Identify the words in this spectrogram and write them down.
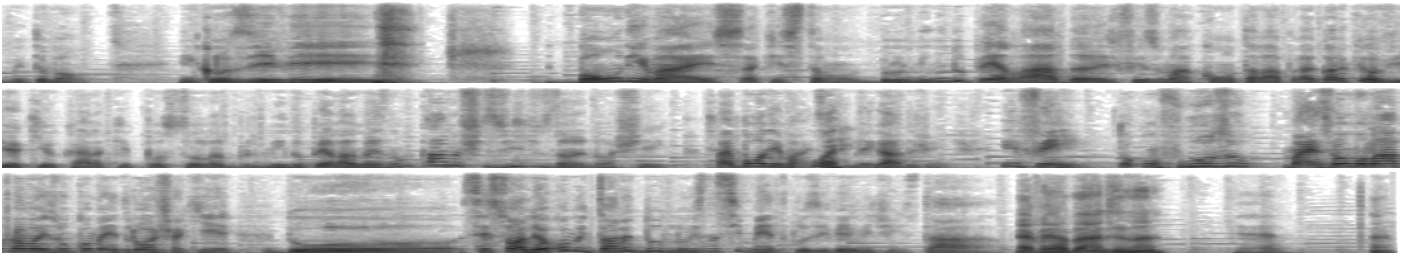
Muito bom. Inclusive, Bom demais a questão. Bruninho do Pelada, ele fez uma conta lá. Pra, agora que eu vi aqui o cara que postou lá, Bruninho do Pelada, mas não tá no X-Vídeos não, eu não achei. Mas bom demais. Ué. Obrigado, gente. Enfim, tô confuso, mas vamos lá pra mais um comentário aqui do... Você só leu o comentário do Luiz Nascimento, inclusive, Vitinho. Tá... É verdade, né? É. É,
